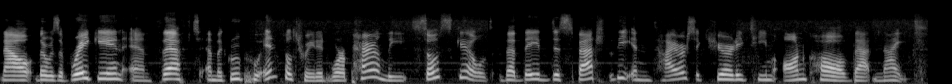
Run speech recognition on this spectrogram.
Now, there was a break in and theft, and the group who infiltrated were apparently so skilled that they dispatched the entire security team on call that night.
